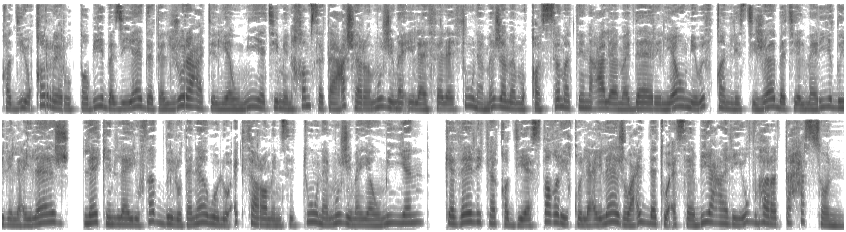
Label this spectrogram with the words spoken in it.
قد يقرر الطبيب زيادة الجرعة اليومية من 15 مجمة إلى 30 مجمة مقسمة على مدار اليوم وفقا لاستجابة المريض للعلاج لكن لا يفضل تناول أكثر من 60 مجمة يوميا. كذلك قد يستغرق العلاج عدة أسابيع ليظهر التحسن.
